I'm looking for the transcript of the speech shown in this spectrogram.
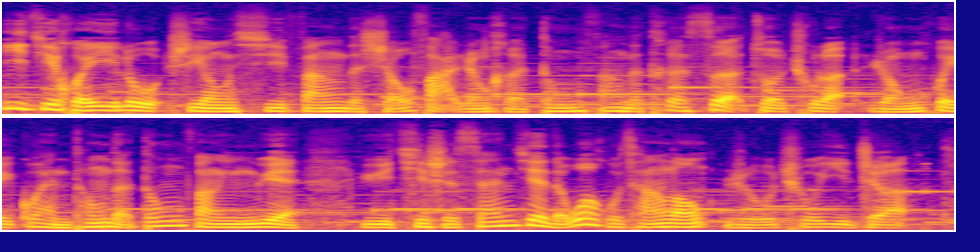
艺伎回忆录》是用西方的手法融合东方的特色，做出了融会贯通的东方音乐，与七十三届的《卧虎藏龙》如出一辙。《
